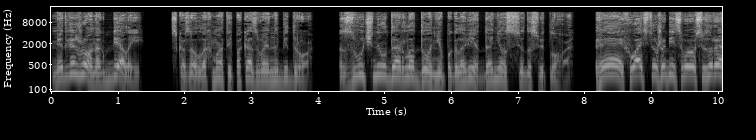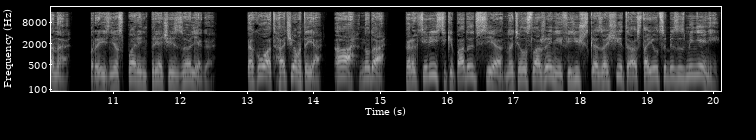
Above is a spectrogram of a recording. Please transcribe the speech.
Медвежонок белый», — сказал лохматый, показывая на бедро. Звучный удар ладонью по голове донесся до Светлова. «Эй, хватит уже бить своего сюзерена!» — произнес парень, прячась за Олега. «Так вот, о чем это я? А, ну да. Характеристики падают все, но телосложение и физическая защита остаются без изменений.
